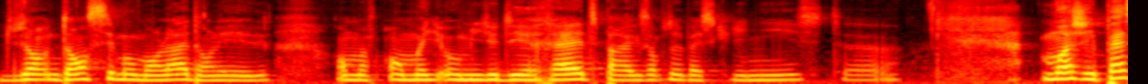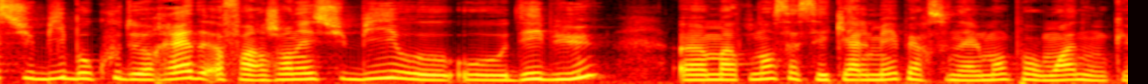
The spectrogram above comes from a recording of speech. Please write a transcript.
dans, ces moments-là, en- en- au milieu des raids, par exemple, de masculinistes euh? Moi, j'ai pas subi beaucoup de raids. Enfin, j'en ai subi au, début. Maintenant, ça s'est calmé personnellement pour moi, donc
